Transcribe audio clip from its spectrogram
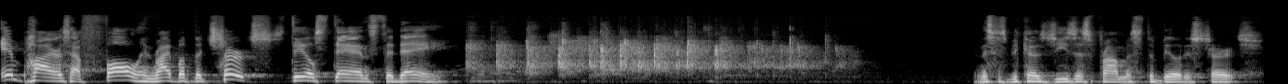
empires have fallen, right? But the church still stands today. And this is because Jesus promised to build his church.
